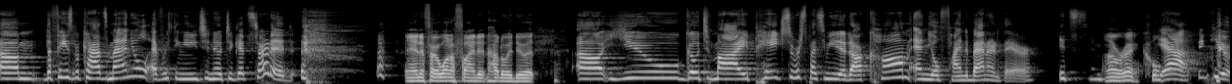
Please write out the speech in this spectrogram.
Um, the Facebook ads manual, everything you need to know to get started. and if I want to find it, how do I do it? Uh, you go to my page, superspicymedia.com, and you'll find a banner there. It's simple. all right. Cool. Yeah. Thank you.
